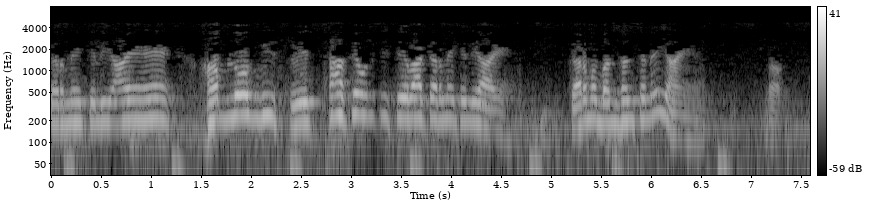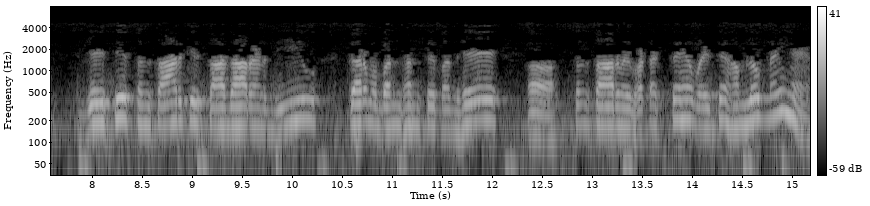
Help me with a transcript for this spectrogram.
करने के लिए आए हैं। हम लोग भी स्वेच्छा से उनकी सेवा करने के लिए आए हैं। कर्म बंधन से नहीं आए हैं। जैसे संसार के साधारण जीव कर्म बंधन से बंधे संसार में भटकते हैं, वैसे हम लोग नहीं हैं।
